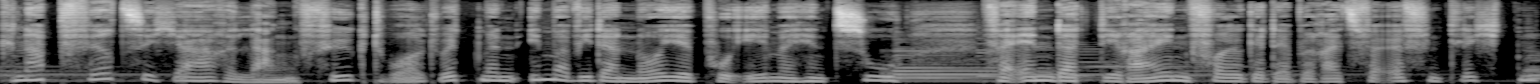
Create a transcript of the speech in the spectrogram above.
Knapp 40 Jahre lang fügt Walt Whitman immer wieder neue Poeme hinzu, verändert die Reihenfolge der bereits veröffentlichten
